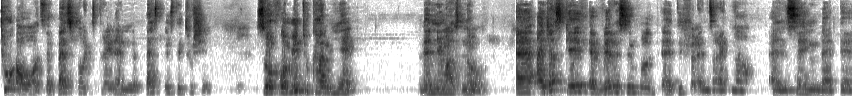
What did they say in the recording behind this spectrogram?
two awards, the best forex trader and the best institution. So for me to come here, then you must know. Uh, I just gave a very simple uh, difference right now and saying that uh,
